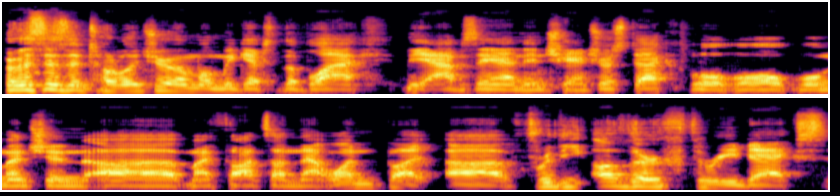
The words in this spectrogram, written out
But this isn't totally true, and when we get to the black, the Abzan Enchantress deck, we'll we'll, we'll mention uh, my thoughts on that one. But uh, for the other three decks,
